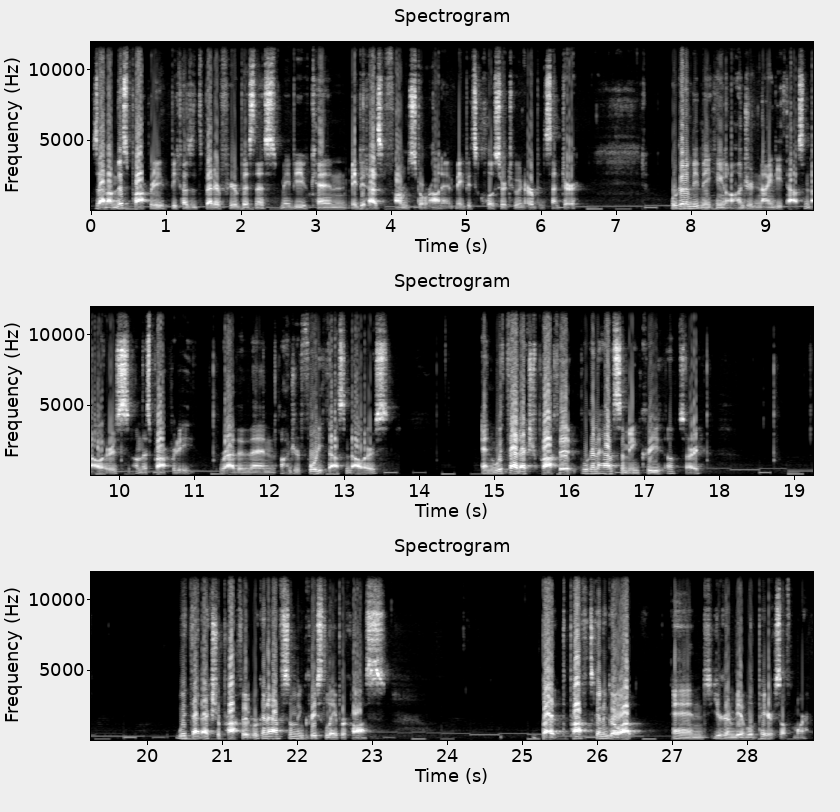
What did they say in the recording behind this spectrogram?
Is that on this property, because it's better for your business, maybe you can, maybe it has a farm store on it, maybe it's closer to an urban center. We're going to be making $190,000 on this property rather than $140,000. And with that extra profit, we're going to have some increase, oh, sorry. With that extra profit, we're going to have some increased labor costs but the profit's going to go up and you're going to be able to pay yourself more.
